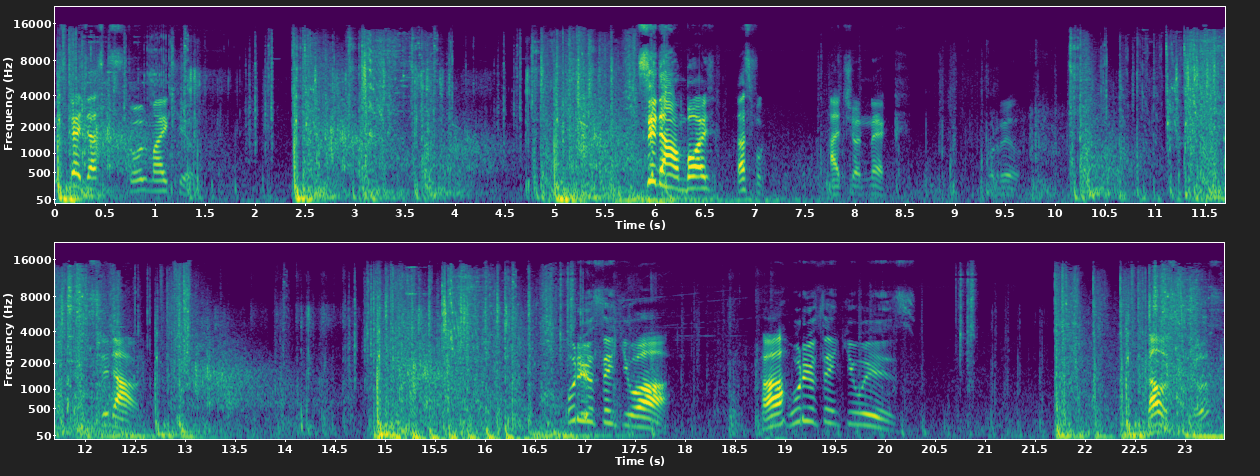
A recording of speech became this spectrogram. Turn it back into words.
This guy just stole my kill. Sit down, boys. That's for at your neck. For real. Sit down. Who do you think you are? Huh? Who do you think you is? That was close.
